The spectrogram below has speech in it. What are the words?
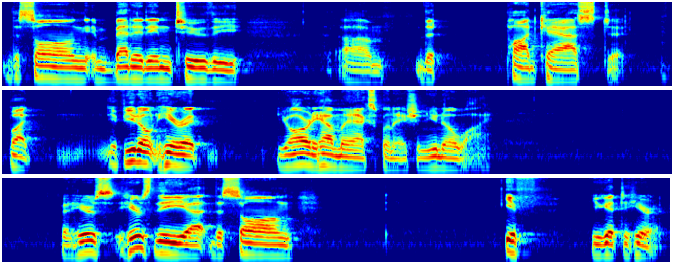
the song embedded into the um, the podcast, but if you don't hear it, you already have my explanation. You know why. But here's here's the uh, the song. If you get to hear it.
